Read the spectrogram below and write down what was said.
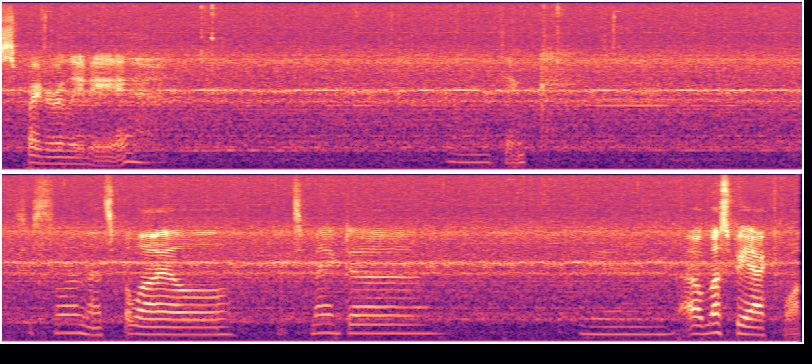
Spider Lady. I think is this the one? That's Belial. That's Magda. And, oh, it must be Act 1.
